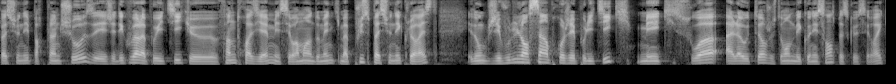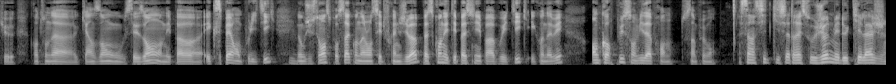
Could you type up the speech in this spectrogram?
passionné par plein de choses et j'ai découvert la politique euh, fin de troisième et c'est vraiment un domaine qui m'a plus passionné que le reste. Et donc j'ai voulu lancer un projet politique, mais qui soit à la hauteur justement de mes connaissances, parce que c'est vrai que quand on a 15 ans ou 16 ans, on n'est pas expert en politique. Mmh. Donc justement c'est pour ça qu'on a lancé le French Débat, parce qu'on était passionné par la politique et qu'on avait encore plus envie d'apprendre, tout simplement. C'est un site qui s'adresse aux jeunes, mais de quel âge?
